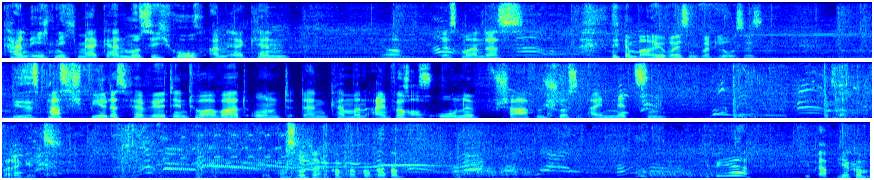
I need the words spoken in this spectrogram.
kann ich nicht meckern, muss ich hoch anerkennen, ja, dass man das... Mario weiß nicht, was los ist. Dieses Passspiel, das verwirrt den Torwart und dann kann man einfach auch ohne scharfen Schuss einnetzen. So, weiter geht's. So, Pass runter, komm, komm, komm, komm. Gib her, gib ab. Ja, komm,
